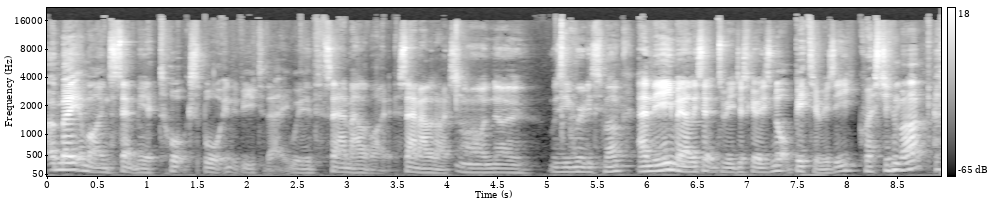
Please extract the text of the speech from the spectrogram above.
a mate of mine sent me a Talk Sport interview today with Sam Allardyce. Sam Allardyce. Oh no, was he really smug? And the email he sent to me just goes, "He's not bitter, is he?" Question mark.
